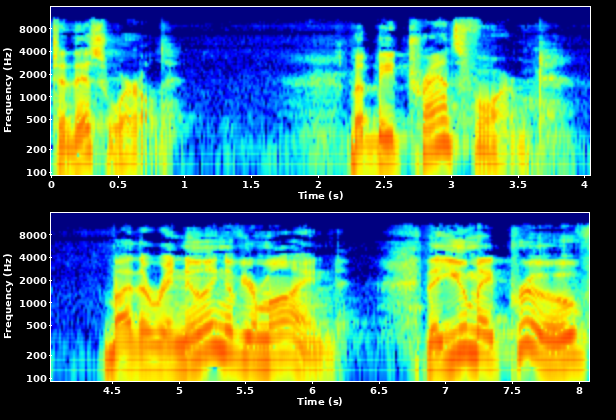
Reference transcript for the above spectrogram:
to this world, but be transformed by the renewing of your mind that you may prove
